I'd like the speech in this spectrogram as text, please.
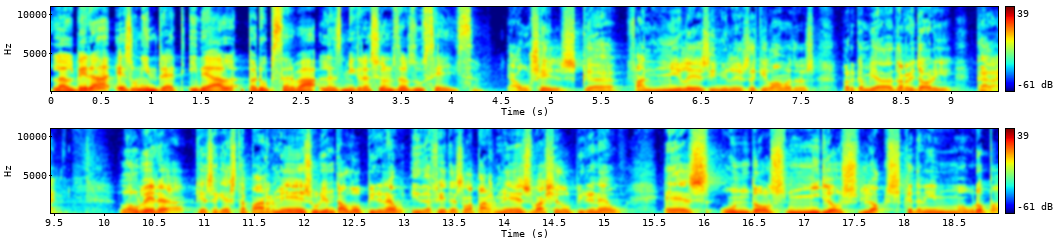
l'Albera és un indret ideal per observar les migracions dels ocells. Hi ha ocells que fan milers i milers de quilòmetres per canviar de territori cada any. L'Albera, que és aquesta part més oriental del Pirineu, i de fet és la part més baixa del Pirineu, és un dels millors llocs que tenim a Europa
